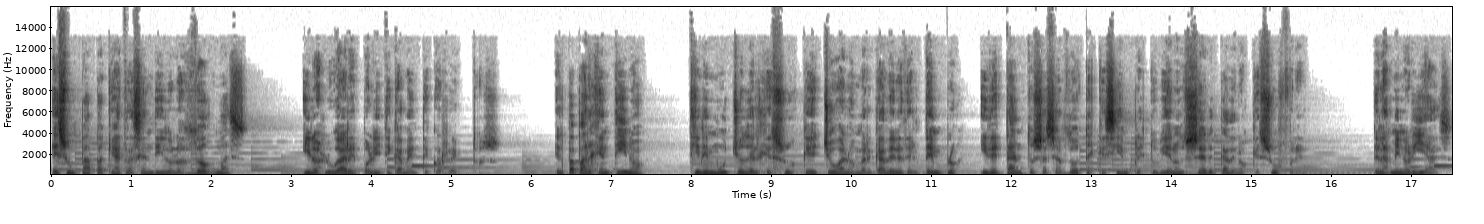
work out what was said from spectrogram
es un papa que ha trascendido los dogmas y los lugares políticamente correctos. El papa argentino tiene mucho del Jesús que echó a los mercaderes del templo y de tantos sacerdotes que siempre estuvieron cerca de los que sufren, de las minorías,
